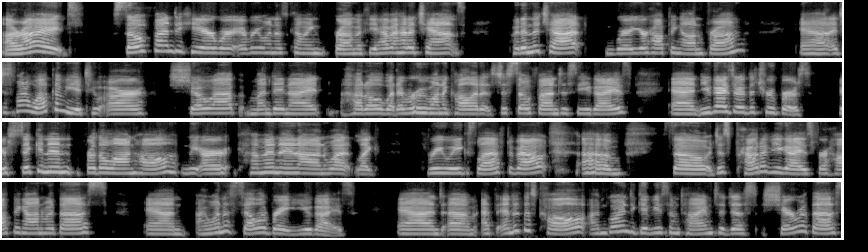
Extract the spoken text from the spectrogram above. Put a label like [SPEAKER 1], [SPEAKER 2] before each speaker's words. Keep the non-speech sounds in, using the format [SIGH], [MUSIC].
[SPEAKER 1] All right. So fun to hear where everyone is coming from. If you haven't had a chance, put in the chat where you're hopping on from. And I just want to welcome you to our show up Monday night huddle, whatever we want to call it. It's just so fun to see you guys. And you guys are the troopers. You're sticking in for the long haul. We are coming in on what, like three weeks left about. [LAUGHS] Um, so just proud of you guys for hopping on with us. And I want to celebrate you guys. And um, at the end of this call, I'm going to give you some time to just share with us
